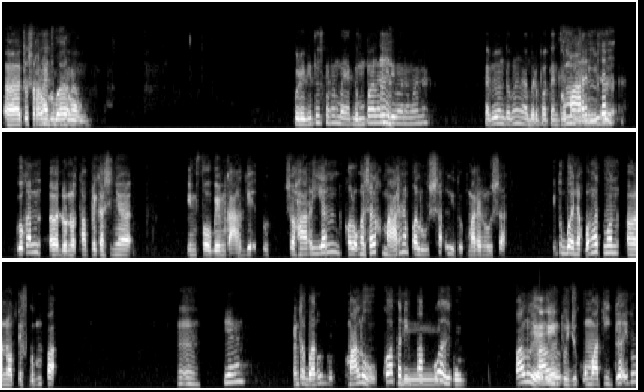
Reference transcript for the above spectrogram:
Uh, itu serem tuh baru. Udah gitu sekarang banyak gempa lagi hmm. di mana-mana. Tapi untungnya nggak berpotensi. Kemarin kan gue kan uh, download aplikasinya info BMKG tuh. Seharian kalau nggak salah kemarin apa lusa gitu, kemarin lusa. Itu banyak banget mon uh, notif gempa. Mm -mm. Iya kan? Yang terbaru Maluku apa di, di Papua gitu. Palu ya, Palu. yang 7,3 itu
